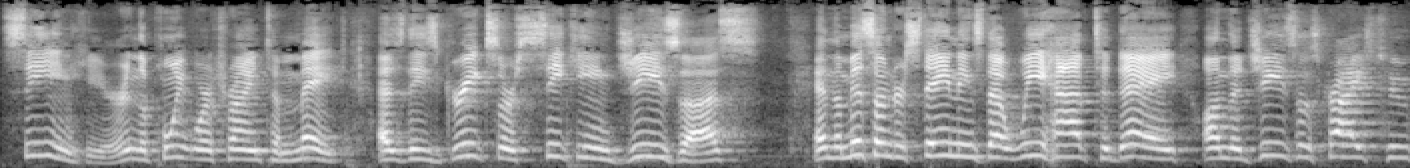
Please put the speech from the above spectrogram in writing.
seeing here, and the point we're trying to make, as these Greeks are seeking Jesus, and the misunderstandings that we have today on the Jesus Christ who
